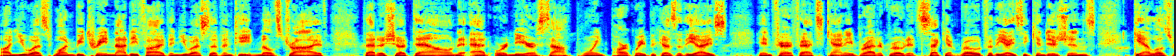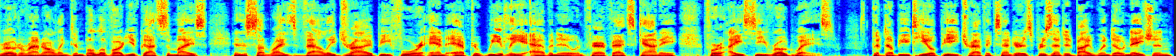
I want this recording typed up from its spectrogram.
on US 1 between 95 and US 17 Mills Drive. That is shut down at or near South Point Parkway because of the ice. In Fairfax County, Braddock Road at Second Road for the icy conditions. Gallows Road around Arlington Boulevard, you've got some ice. In Sunrise Valley Drive before and after Wheatley Avenue in Fairfax County for icy roadways. The WTOP Traffic Center is presented by Window Nation.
